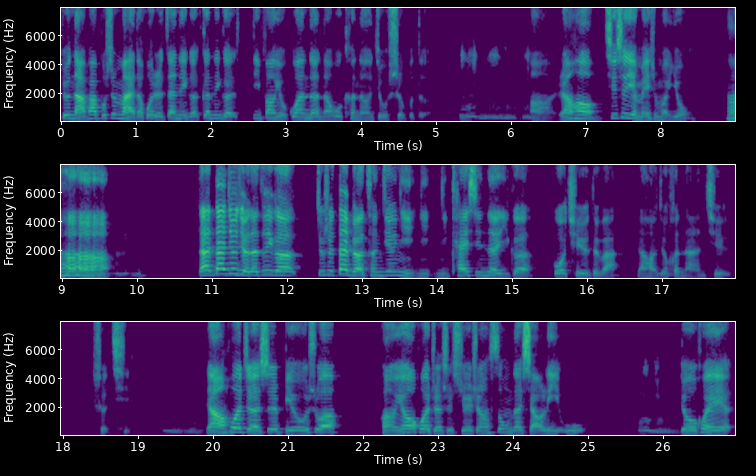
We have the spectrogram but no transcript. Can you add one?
就哪怕不是买的，或者在那个跟那个地方有关的，那我可能就舍不得。嗯嗯嗯嗯。啊，然后其实也没什么用，但但就觉得这个就是代表曾经你你你开心的一个过去，对吧？然后就很难去舍弃。嗯然后或者是比如说朋友或者是学生送的小礼物，嗯，就会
